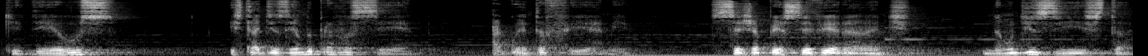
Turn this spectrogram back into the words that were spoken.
que Deus está dizendo para você: aguenta firme, seja perseverante, não desista,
